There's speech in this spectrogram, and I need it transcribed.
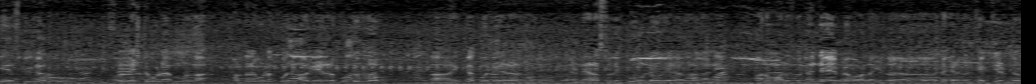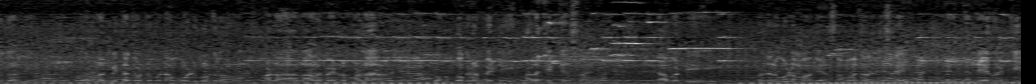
ఈ ఎస్పీ గారు నెక్స్ట్ కూడా మళ్ళీ ఫర్దర్ కూడా కొన్ని కొన్ని ఏరియాలు గుంటూరులో ఇంకా కొన్ని ఏరియాల్లో నేరస్తులు ఎక్కువ ఉండే ఏరియాల్లో కానీ అనుమానం గంజా అమ్మే వాళ్ళ ఇళ్ళ దగ్గర కొన్ని చెక్ చేయడం జరుగుతుంది. త్వరలో మిగతా చోట్ల కూడా ఓల్డ్ గుంటూరు మళ్ళీ లాలపేటలో మళ్ళీ ఒక ప్రోగ్రాం పెట్టి మళ్ళీ చెక్ చేస్తాము. కాబట్టి ప్రజలు కూడా మాకు సమాచారం ఇస్తే గంజాయి గురించి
